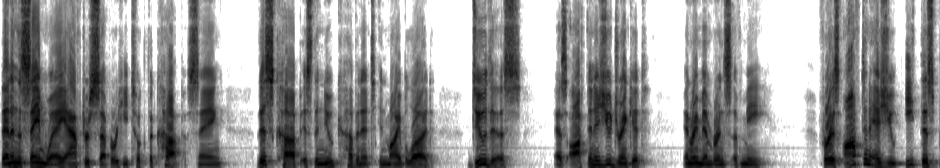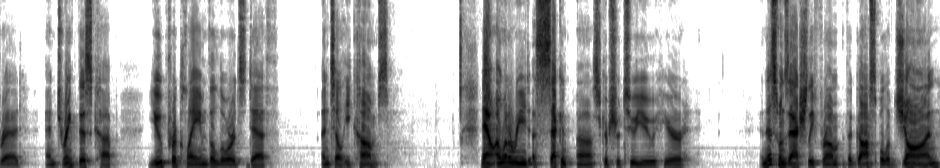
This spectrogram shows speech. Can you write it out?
Then, in the same way, after supper, he took the cup, saying, This cup is the new covenant in my blood. Do this as often as you drink it in remembrance of me. For as often as you eat this bread and drink this cup, you proclaim the Lord's death until he comes. Now, I want to read a second uh, scripture to you here. And this one's actually from the Gospel of John.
